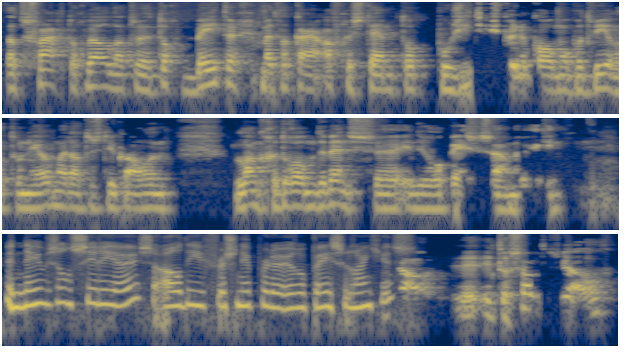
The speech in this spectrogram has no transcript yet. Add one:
dat vraagt toch wel dat we toch beter met elkaar afgestemd tot posities kunnen komen op het wereldtoneel. Maar dat is natuurlijk al een lang gedroomde wens uh, in de Europese samenwerking. En nemen ze ons serieus, al die versnipperde Europese landjes? Nou, interessant is wel,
